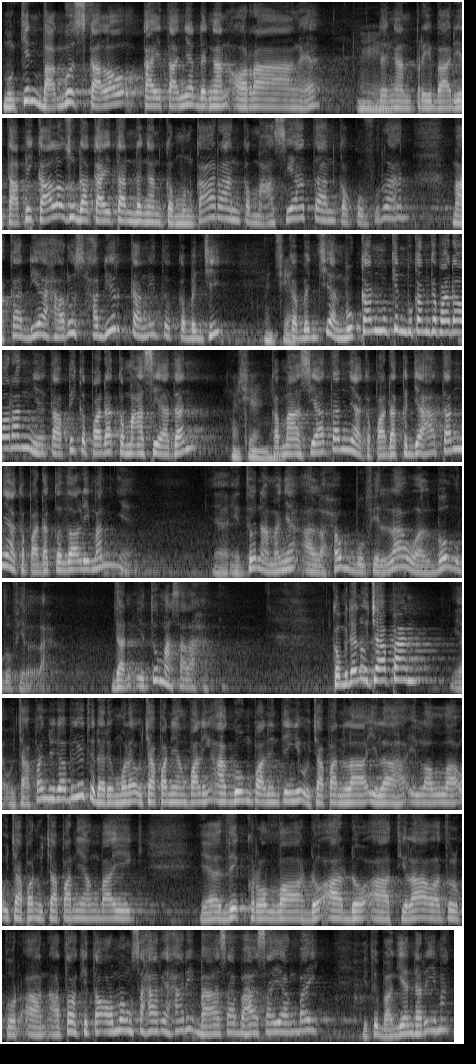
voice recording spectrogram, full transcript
Mungkin bagus kalau kaitannya dengan orang ya. iya. dengan pribadi. Tapi kalau sudah kaitan dengan kemunkaran, kemaksiatan, kekufuran, maka dia harus hadirkan itu kebenci, Bencian. kebencian. Bukan mungkin bukan kepada orangnya, tapi kepada kemaksiatan, kemaksiatannya, kepada kejahatannya, kepada kezalimannya. Ya, itu namanya al-hubbu fillah wal bughdhu fillah. Dan itu masalah hati. Kemudian ucapan, Ya ucapan juga begitu dari mulai ucapan yang paling agung, paling tinggi ucapan la ilaha illallah, ucapan-ucapan yang baik. Ya zikrullah, doa-doa, tilawatul Quran atau kita omong sehari-hari bahasa-bahasa yang baik. Itu bagian dari iman.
